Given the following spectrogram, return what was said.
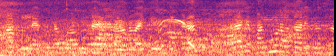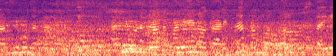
మార్పులు లేకుండా బాగుంటాయని ఆనవాయితీ ఉంది ఇక్కడ అలాగే పదమూడవ తారీఖు రోజున అగ్నిగుండం జరుగుతుంది అగ్నిగుండం తర్వాత పదిహేనవ తారీఖున బ్రహ్మోత్సవాలు ముగుస్తాయి.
